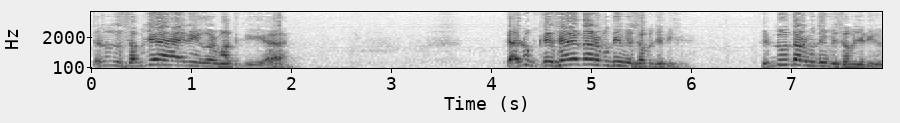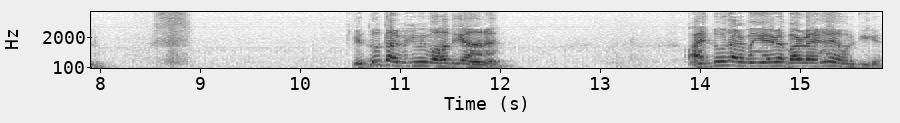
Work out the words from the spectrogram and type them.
ਤੈਨੂੰ ਤਾਂ ਸਮਝਿਆ ਹੈ ਨਹੀਂ ਗੁਰਮਤ ਕੀ ਹੈ। ਤੈਨੂੰ ਕਿਸੇ ਧਰਮ ਦੀ ਵੀ ਸਮਝ ਨਹੀਂ ਹਿੰਦੂ ਧਰਮ ਦੀ ਵੀ ਸਮਝ ਨਹੀਂ ਉਹਨੂੰ। ਹਿੰਦੂ ਧਰਮ ਚ ਵੀ ਬਹੁਤ ਗਿਆਨ ਹੈ। ਹਿੰਦੂ ਧਰਮ ਜਿਹੜਾ ਪੜ ਰਹੇ ਨੇ ਹੋਰ ਕੀ ਹੈ?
